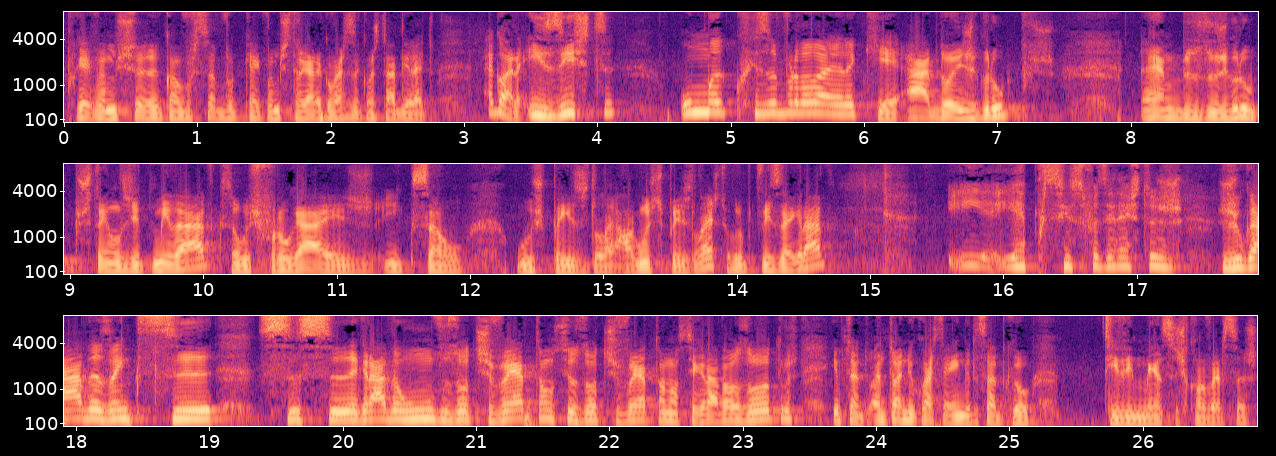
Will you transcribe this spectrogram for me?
porque é que vamos, eh, conversar, porque é que vamos estragar a conversa com o Estado de Direito? Agora, existe uma coisa verdadeira, que é, há dois grupos, ambos os grupos têm legitimidade, que são os frugais e que são os países de, alguns dos países de leste, o grupo de Visegrado, e, é preciso fazer estas jogadas em que se, se, se agradam uns, os outros vetam, se os outros vetam, não se agrada aos outros. E, portanto, António Costa é engraçado porque eu tive imensas conversas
